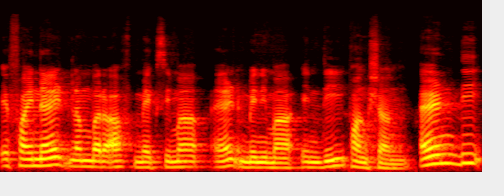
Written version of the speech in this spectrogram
a finite number of maxima and minima in the function and the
